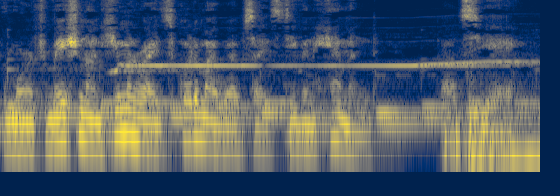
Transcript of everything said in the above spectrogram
For more information on human rights, go to my website, stephenhammond.ca.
